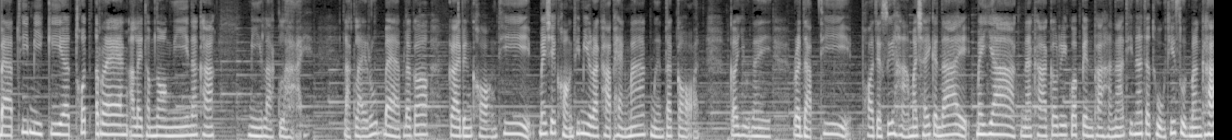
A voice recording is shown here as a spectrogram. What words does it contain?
แบบที่มีเกียร์ทดแรงอะไรทำนองนี้นะคะ มีหลากหลาย หลากหลายรูปแบบแล้วก็กลายเป็นของที่ไม่ใช่ของที่มีราคาแพงมากเหมือนแต่ก่อน ก็อยู่ในระดับที่พอจะซื้อหามาใช้กันได้ไม่ยากนะคะ ก็เรียกว่าเป็นพาหนะที่น่าจะถูกที่สุดมั้งคะ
